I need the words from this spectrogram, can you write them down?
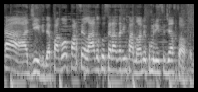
a, a dívida. Pagou parcelado com o Serasa Limpa Nome com o ministro Dias Toffoli.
